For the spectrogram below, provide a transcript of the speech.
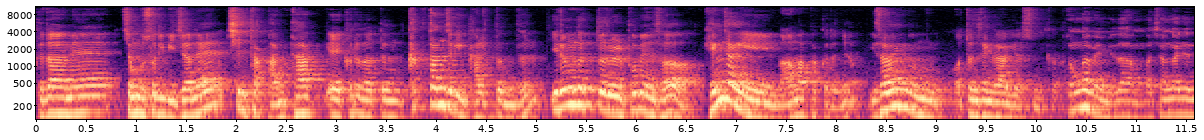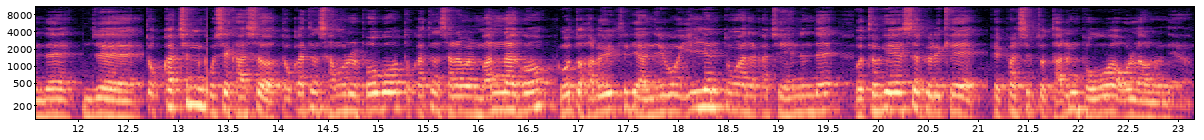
그 다음에 정부 수립 이전에 친탁 반탁의 그런 어떤 극단적인 갈등들 이런 것들을 보면서 굉장히 마음 아팠거든요 이사장님은 어떤 생각이었습니까? 동감입니다. 마찬가지인데 이제 똑같은 곳에 가서 똑같은 사물을 보고 똑같은 사람을 만나고 그것도 하루 이틀이 아니고 1년 동안을 같이 했는데 어떻게 해서 그렇게 180도 다른 보고가 올라오 느냐.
